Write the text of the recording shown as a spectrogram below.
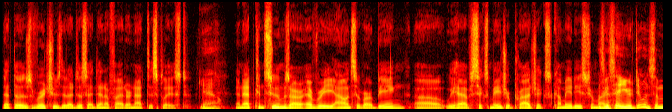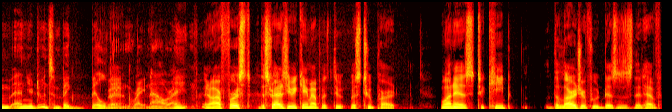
that those virtues that I just identified are not displaced? Yeah. and that consumes our every ounce of our being. Uh, we have six major projects coming at Eastern I was gonna say you're doing some, and you're doing some big building right, now, right? you know, our first the strategy we came up with two, was two part. One is to keep the larger food businesses that have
